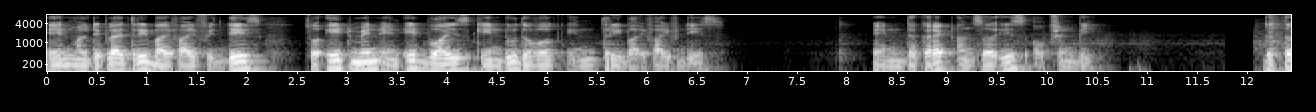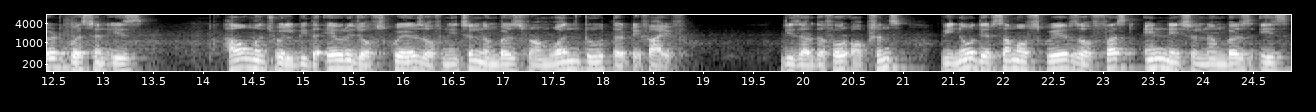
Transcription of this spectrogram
and multiply 3 by 5 with days. So 8 men and 8 boys can do the work in 3 by 5 days. And the correct answer is option B. The third question is how much will be the average of squares of natural numbers from 1 to 35? These are the four options. We know that sum of squares of first n natural numbers is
